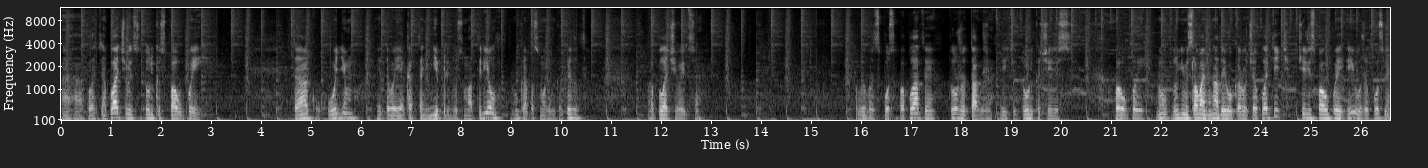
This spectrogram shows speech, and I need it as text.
Ага, оплачивается только с PowPay. Так, уходим. Этого я как-то не предусмотрел. Ну-ка посмотрим, как этот оплачивается. Выбрать способ оплаты. Тоже так же. Видите, только через PowPay. Ну, другими словами, надо его, короче, оплатить через PowPay и уже после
